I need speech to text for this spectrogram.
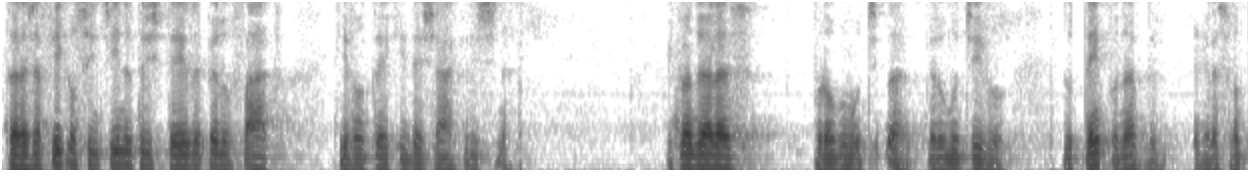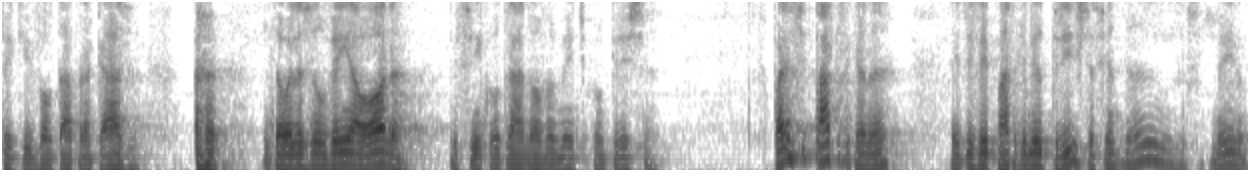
Então elas já ficam sentindo tristeza pelo fato que vão ter que deixar Krishna. E quando elas, por algum motivo, ah, pelo motivo do tempo, né, elas vão ter que voltar para casa, então elas não veem a hora de se encontrar novamente com Krishna. Parece Pátrica, né? A gente vê Pátrica meio triste, assim, andando, assim, meio.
